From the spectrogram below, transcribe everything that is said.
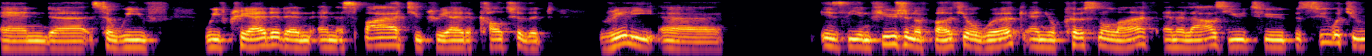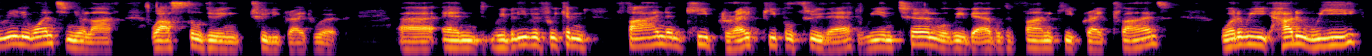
And uh, so we've we've created and, and aspire to create a culture that really uh, is the infusion of both your work and your personal life and allows you to pursue what you really want in your life while still doing truly great work. Uh, and we believe if we can find and keep great people through that, we in turn will be able to find and keep great clients. What do we, how do we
